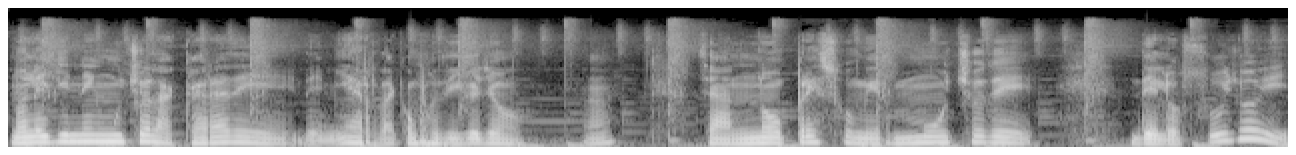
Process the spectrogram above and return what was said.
no le llenen mucho la cara de, mierda, como digo yo. ¿ah? O sea, no presumir mucho de, de lo suyo y,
